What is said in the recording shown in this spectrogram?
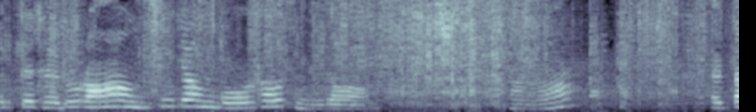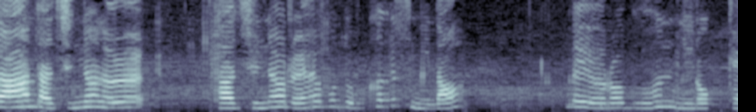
액체 재료랑 신기한 거 사왔습니다. 자 일단 다 진열을 다 진열을 해보도록 하겠습니다. 네 여러분 이렇게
